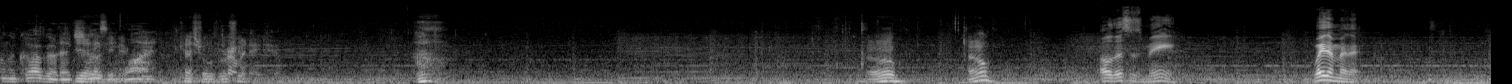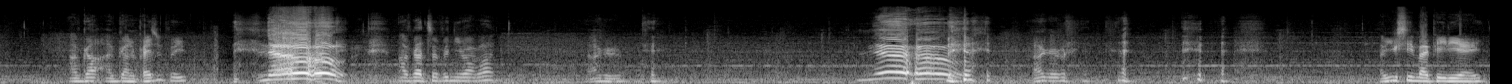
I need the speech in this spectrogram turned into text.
On the cargo deck Yeah, that's sleeping. Why? dude. Kestrel's Russian. Terminate Oh, oh. Oh, this is me. Wait a minute. I've got I've got a present for you. No! I've got something you might want. I. No! I. Have you seen my PDA?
